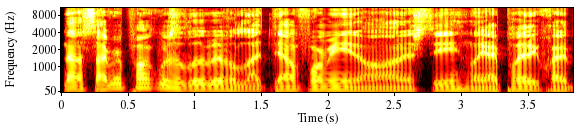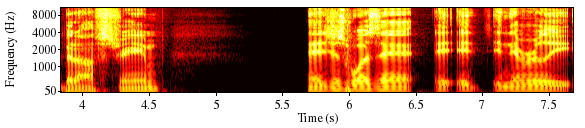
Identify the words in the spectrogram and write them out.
Now, Cyberpunk was a little bit of a letdown for me, in all honesty. Like I played it quite a bit off stream, and it just wasn't. It it, it never really.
